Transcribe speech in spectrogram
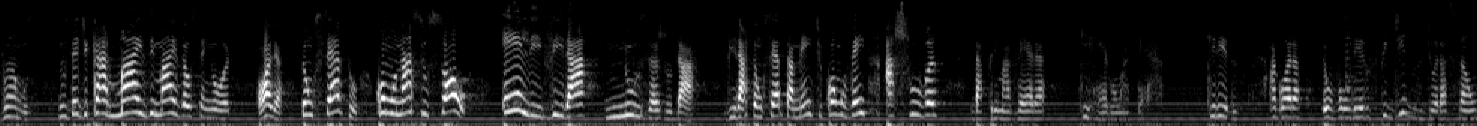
Vamos nos dedicar mais e mais ao Senhor. Olha, tão certo como nasce o sol, Ele virá nos ajudar. Virá tão certamente como vem as chuvas da primavera que regam a terra. Queridos, agora eu vou ler os pedidos de oração,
